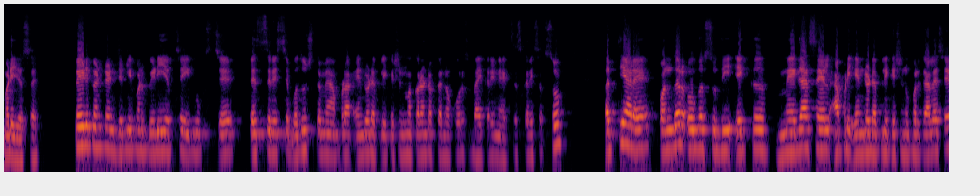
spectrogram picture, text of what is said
મળી જશે. પેઇડ કન્ટેન્ટ જેટલી પણ પીડીએફ છે ઈબુક્સ બુક્સ છે ટેસ્ટ સિરીઝ છે, બધું જ તમે આપણા એન્ડ્રોઇડ એપ્લિકેશનમાં કરંટ અફેરનો કોર્સ બાય કરીને એક્સેસ કરી શકશો. અત્યારે પંદર ઓગસ્ટ સુધી એક મેગા સેલ આપણી એન્ડ્રોઇડ એપ્લિકેશન ઉપર ચાલે છે.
